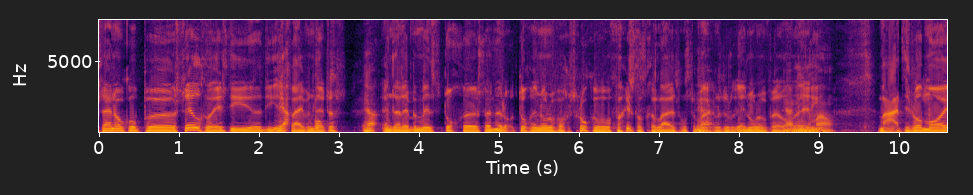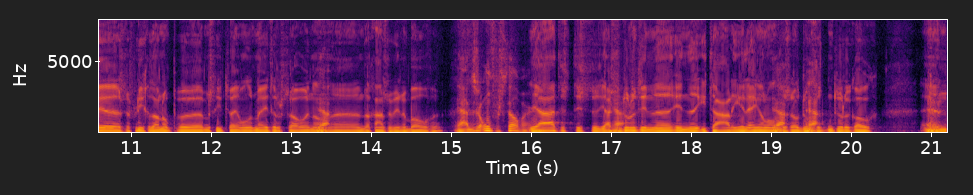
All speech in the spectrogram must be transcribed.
zijn ook op sale geweest, die, die Ja, F-35's. klopt. Ja. En daar hebben mensen toch, zijn er toch enorm van geschrokken. Waar is dat geluid? Want ze maken natuurlijk enorm veel. ja, niet normaal. Maar het is wel mooi. eh, ze vliegen dan op eh, misschien 200 meter of zo. En dan, Ja. eh, dan gaan ze weer naar boven. Ja, dat is onvoorstelbaar. Ja, het is, het is, ja ze doen het in, in Italië, in Engeland en zo doen ze het natuurlijk ook. En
